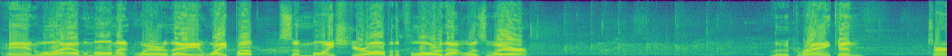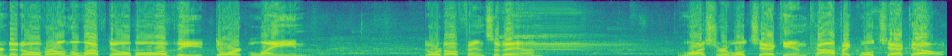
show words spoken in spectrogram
And we'll have a moment where they wipe up some moisture off of the floor. That was where Luke Rankin turned it over on the left elbow of the Dordt lane. Dordt offensive end. Lusher will check in. Kopic will check out.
